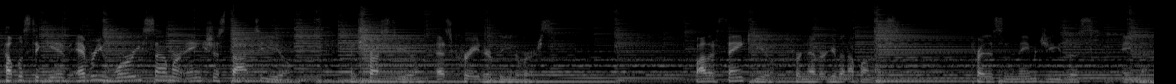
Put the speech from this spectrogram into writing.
Help us to give every worrisome or anxious thought to you and trust you as creator of the universe. Father, thank you for never giving up on us. Pray this in the name of Jesus. Amen.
